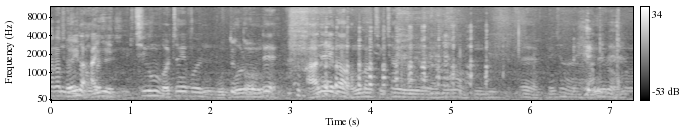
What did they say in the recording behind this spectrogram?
사람들이 저희는 망가져야지. 지금 멀쩡해 보이 못됐다. 모르는데 아내가 엉망진창이라서 네 괜찮아요. 아내가 엉망진창.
